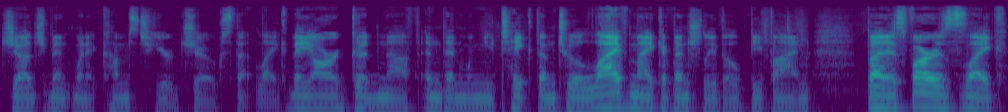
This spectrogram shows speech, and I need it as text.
judgment when it comes to your jokes that like they are good enough and then when you take them to a live mic eventually they'll be fine. But as far as like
